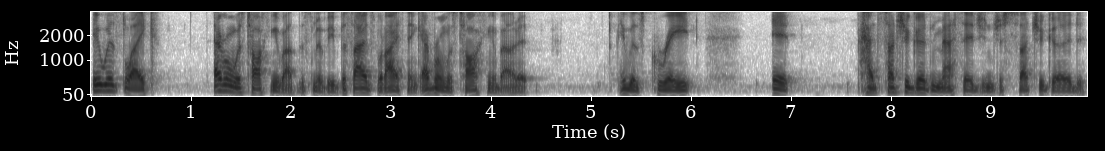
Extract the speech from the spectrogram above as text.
It was like everyone was talking about this movie, besides what I think, everyone was talking about it. It was great. It had such a good message and just such a good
